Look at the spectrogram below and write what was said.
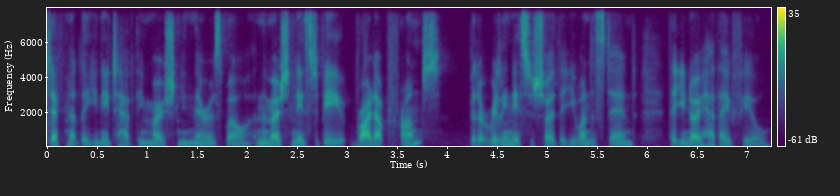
definitely you need to have the emotion in there as well. And the emotion needs to be right up front, but it really needs to show that you understand that you know how they feel.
